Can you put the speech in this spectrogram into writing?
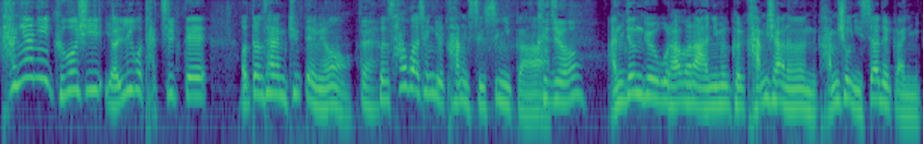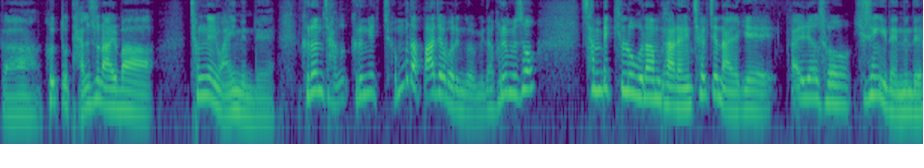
당연히 그것이 열리고 닫힐 때 어떤 사람이 투입되면 네. 그건 사고가 생길 가능성이 있으니까. 그죠. 안전 교육을 하거나 아니면 그걸 감시하는 감시원이 있어야 될 거 아닙니까? 그것도 단순 알바 청년이 와 있는데 그런 작업 그런 게 전부 다 빠져버린 겁니다. 그러면서 300kg 가량의 철제 날개 깔려서 희생이 됐는데요.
